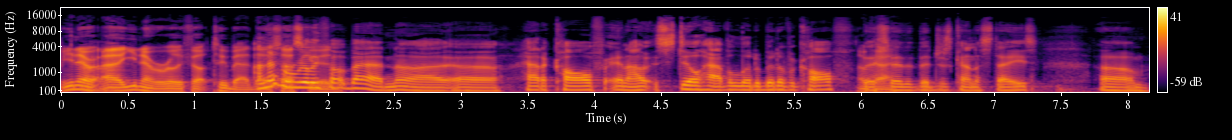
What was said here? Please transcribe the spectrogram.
You never, uh, you never really felt too bad. Though, I never that's really good. felt bad. No, I uh, had a cough, and I still have a little bit of a cough. They Okay. said that that just kind of stays. Um,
